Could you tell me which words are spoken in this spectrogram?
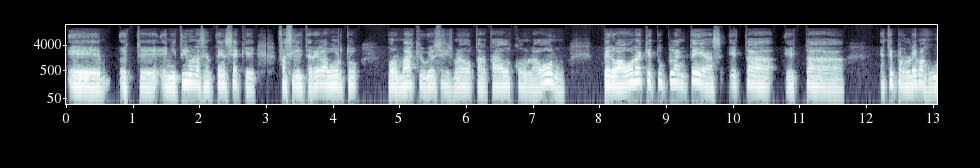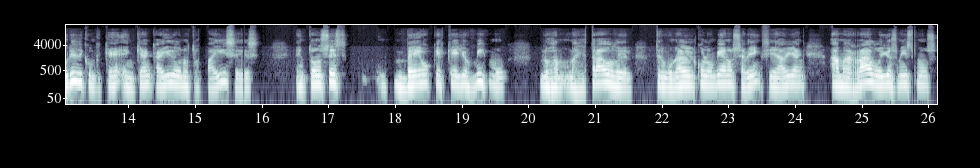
eh, este, emitir una sentencia que facilitaría el aborto por más que hubiese firmado tratados con la ONU. Pero ahora que tú planteas esta, este problema jurídico en que, han caído nuestros países, entonces veo que es que ellos mismos, los magistrados del Tribunal colombiano, se habían amarrado ellos mismos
